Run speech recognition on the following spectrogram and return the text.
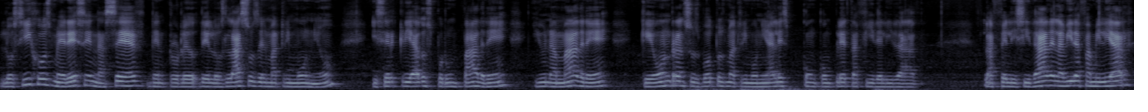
Los hijos merecen nacer dentro de los lazos del matrimonio y ser criados por un padre y una madre que honran sus votos matrimoniales con completa fidelidad. La felicidad en la vida familiar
